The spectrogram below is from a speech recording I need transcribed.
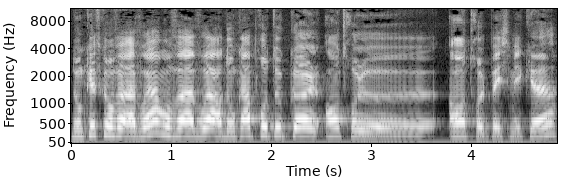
Donc, qu'est-ce qu'on va avoir? On va avoir donc un protocole entre le, entre le pacemaker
